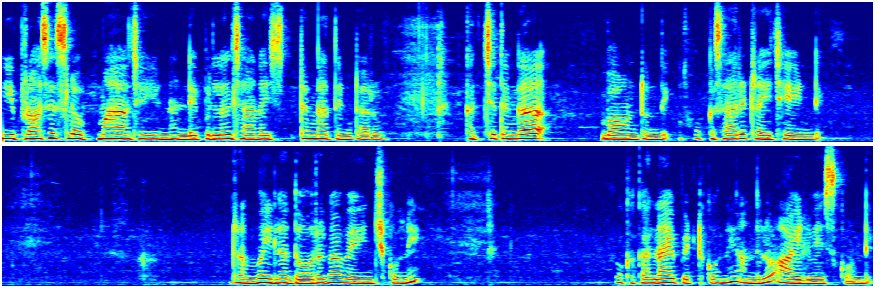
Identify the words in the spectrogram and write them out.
ఈ ప్రాసెస్లో ఉప్మా చేయండి పిల్లలు చాలా ఇష్టంగా తింటారు. ఖచ్చితంగా బాగుంటుంది. ఒక్కసారి ట్రై చేయండి. రవ్వ ఇలా దోరగా వేయించుకొని ఒక కళాయి పెట్టుకొని అందులో ఆయిల్ వేసుకోండి.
